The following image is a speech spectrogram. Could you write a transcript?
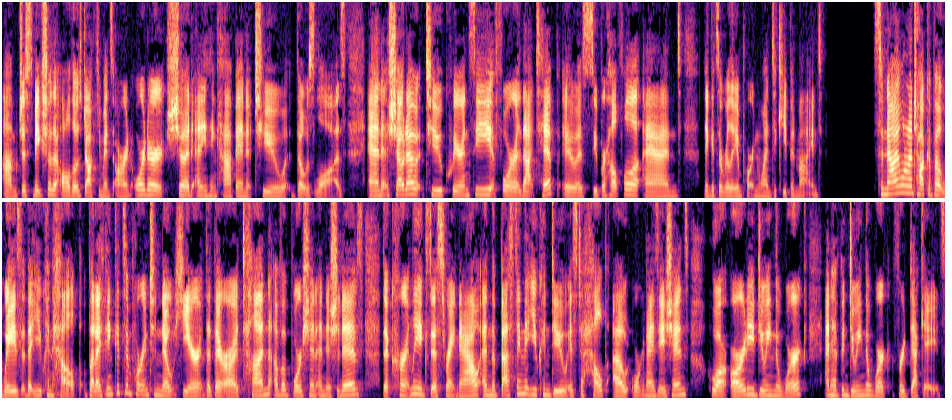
Um, just make sure that all those documents are in order should anything happen to those laws. And shout out to Queerency for that tip. It was super helpful and I think it's a really important one to keep in mind. So now I want to talk about ways that you can help, but I think it's important to note here that there are a ton of abortion initiatives that currently exist right now. And the best thing that you can do is to help out organizations who are already doing the work and have been doing the work for decades.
